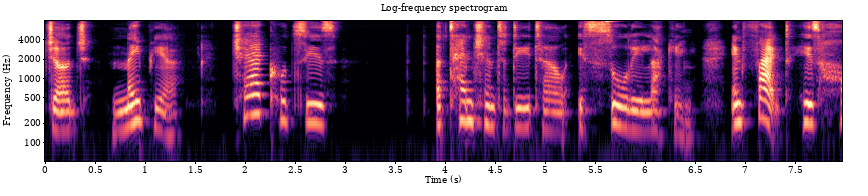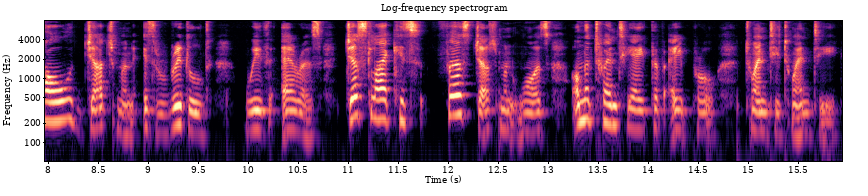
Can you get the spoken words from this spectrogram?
Judge Napier. Chair Coetzee's attention to detail is sorely lacking. In fact, his whole judgment is riddled with errors, just like his first judgment was on the 28th of April 2020.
